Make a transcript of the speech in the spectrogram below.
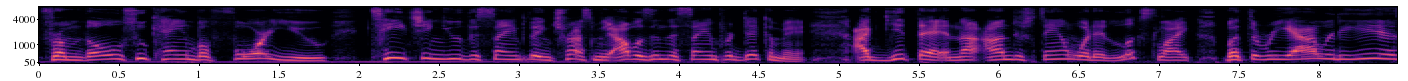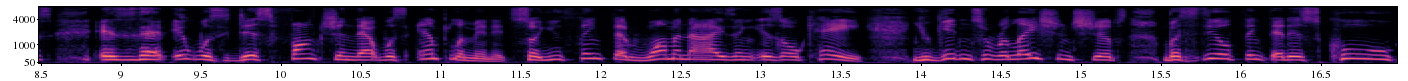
from those who came before you teaching you the same thing. Trust me, I was in the same predicament. I get that and I understand what it looks like, but the reality is, is that it was dysfunction that was implemented. So you think that womanizing is okay. You get into relationships, but still think that it's cool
